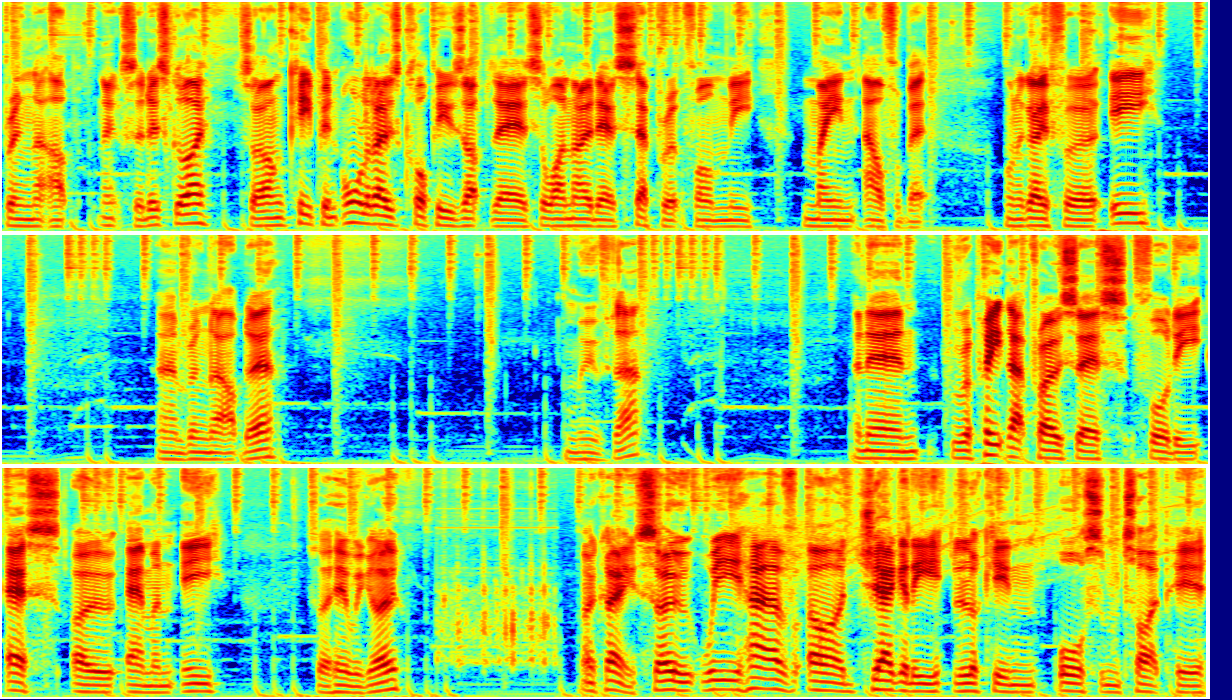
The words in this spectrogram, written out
bring that up next to this guy. So I'm keeping all of those copies up there so I know they're separate from the main alphabet. I'm to go for E and bring that up there. Move that. And then repeat that process for the S, O, M and E. So here we go. Okay, so we have our jaggedy looking awesome type here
